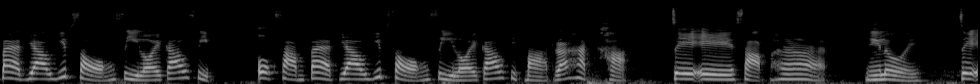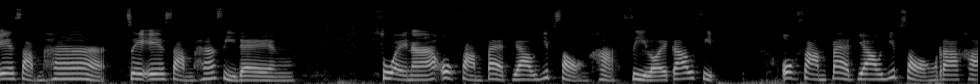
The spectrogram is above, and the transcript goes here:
38 ยาว 22 490 อก38 ยาว 22 490 บาท รหัสค่ะ JA 35นี่เลย JA 35 JA 35สีแดง สวยนะ อก 38 ยาว 22 ค่ะ 490 อก 38 ยาว 22 ราคา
